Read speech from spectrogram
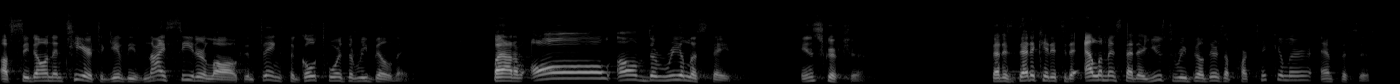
of Sidon and Tyre to give these nice cedar logs and things to go towards the rebuilding. But out of all of the real estate in Scripture that is dedicated to the elements that are used to rebuild, there's a particular emphasis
